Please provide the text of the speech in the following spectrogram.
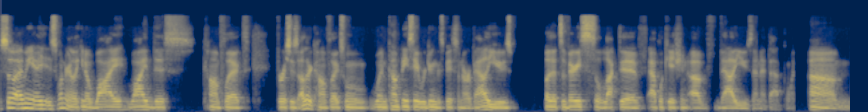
so i mean i just wondering like you know why why this conflict versus other conflicts when when companies say we're doing this based on our values but it's a very selective application of values then at that point. Um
